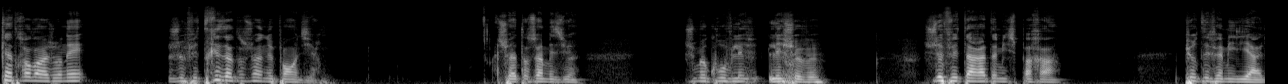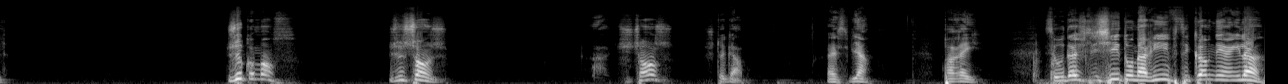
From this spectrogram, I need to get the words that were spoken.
4 heures dans la journée, je fais très attention à ne pas en dire. Je fais attention à mes yeux. Je me couvre les, cheveux. Je fais Tarat Mishpacha. Pureté familiale. Je commence. Je change. Ah, tu changes, je te garde. C'est bien. Pareil. C'est Oudash Lichit, on arrive, c'est comme Nehaïla.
